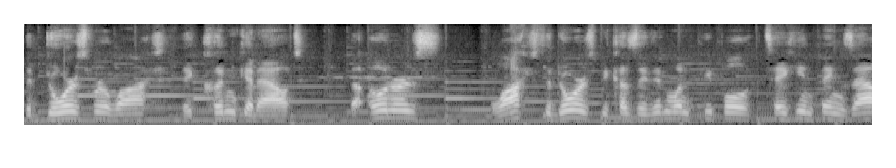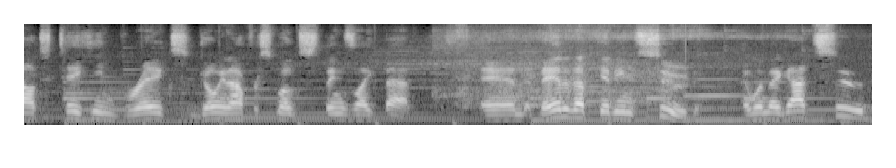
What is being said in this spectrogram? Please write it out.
The doors were locked, they couldn't get out. The owners locked the doors because they didn't want people taking things out, taking breaks, going out for smokes, things like that. And they ended up getting sued. And when they got sued,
